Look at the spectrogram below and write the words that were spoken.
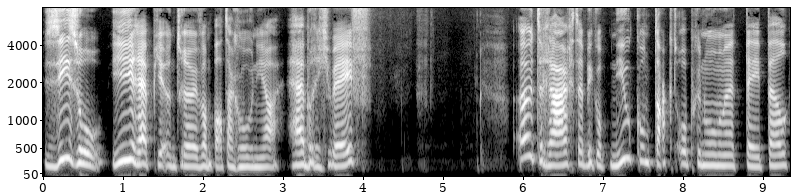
Ziezo, hier heb je een trui van Patagonia, hebberig wijf. Uiteraard heb ik opnieuw contact opgenomen met PayPal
